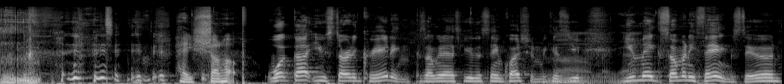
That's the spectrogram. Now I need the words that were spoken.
hey, shut up. What got you started creating? Because I'm gonna ask you the same question. Because Oh you you make so many things, dude.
